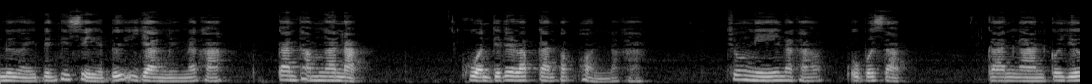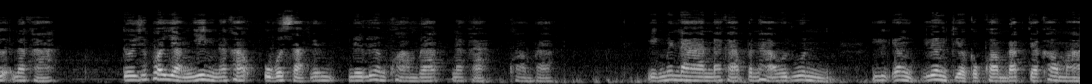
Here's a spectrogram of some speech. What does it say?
เหนื่อยเป็นพิเศษหรืออีกอย่างหนึ่งนะคะ การทำงานหนักควรจะได้รับการพักผ่อนนะคะ ช่วงนี้นะคะ อุปสรรคการงานก็เยอะนะคะ โดยเฉพาะอย่างยิ่งนะคะ อุปสรรคในในเรื่องความรักนะคะ ความรัก อีกไม่นานนะคะ ปัญหาวัยรุ่นเรื่องเรื่องเกี่ยวกับความรักจะเข้ามา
